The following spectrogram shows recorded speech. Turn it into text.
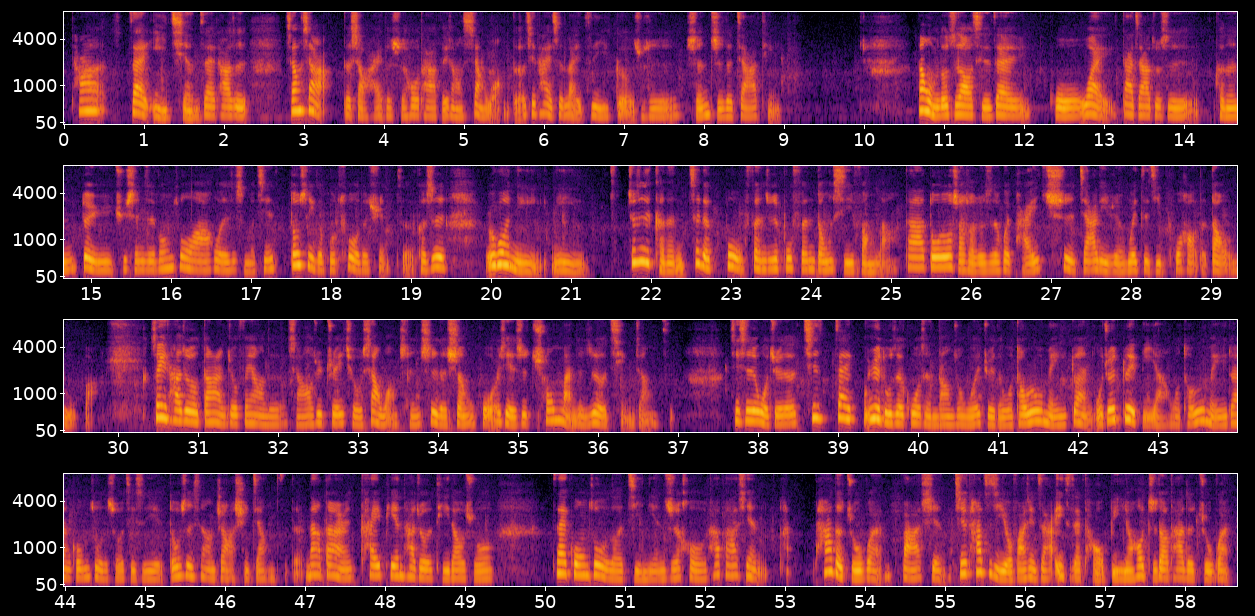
他。在以前，在他是乡下的小孩的时候，他非常向往的，而且他也是来自一个就是神职的家庭。那我们都知道，其实，在国外，大家就是可能对于去升职工作啊，或者是什么，其实都是一个不错的选择。可是，如果你你就是可能这个部分就是不分东西方啦，大家多多少少就是会排斥家里人为自己铺好的道路吧。所以他就当然就非常的想要去追求、向往城市的生活，而且是充满着热情这样子。其实我觉得，其实，在阅读这个过程当中，我会觉得我投入每一段，我觉得对比啊，我投入每一段工作的时候，其实也都是像 Josh 这样子的。那当然，开篇他就提到说，在工作了几年之后，他发现他他的主管发现，其实他自己有发现，只是他一直在逃避，然后直到他的主管。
